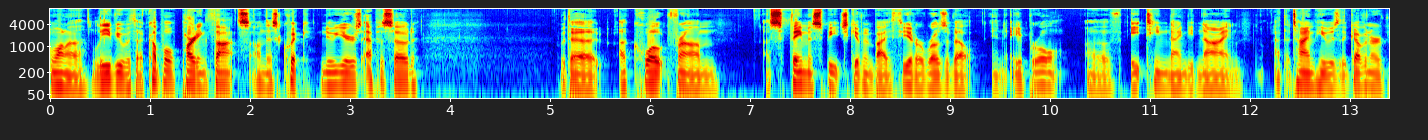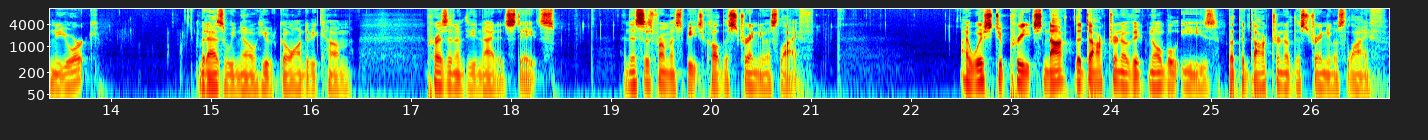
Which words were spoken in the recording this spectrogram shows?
I want to leave you with a couple parting thoughts on this quick New Year's episode with a, a quote from a famous speech given by Theodore Roosevelt in April of 1899. At the time, he was the governor of New York, but as we know, he would go on to become president of the United States. And this is from a speech called The Strenuous Life. I wish to preach not the doctrine of ignoble ease, but the doctrine of the strenuous life,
